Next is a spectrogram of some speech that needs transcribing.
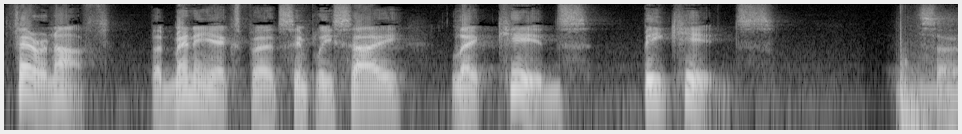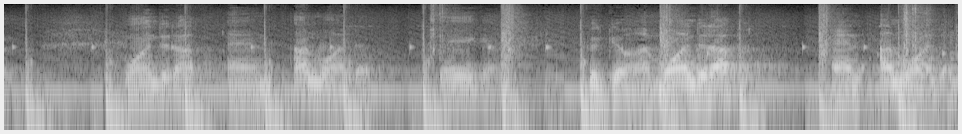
Fair enough, but many experts simply say, let kids be kids. So, wind it up and unwind it. There you go. Good girl. And wind it up and unwind it.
